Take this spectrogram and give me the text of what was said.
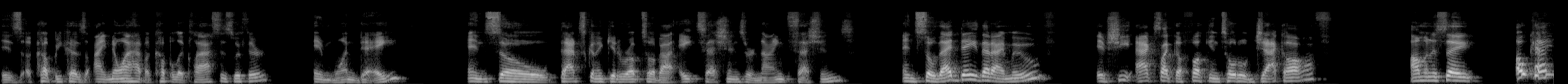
is a cup because I know I have a couple of classes with her in one day. And so that's to get her up to about eight sessions or nine sessions. And so that day that I move, if she acts like a fucking total jack off, I'm going to say, okay,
